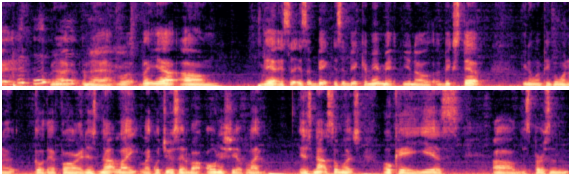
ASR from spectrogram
playing Nah, nah, but, but yeah, um, yeah, it's a it's a big it's a big commitment. You know, a big step. You know, when people want to go that far, and it's not like like what you saying about ownership. Like, it's not so much. Okay, yes, um, this person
